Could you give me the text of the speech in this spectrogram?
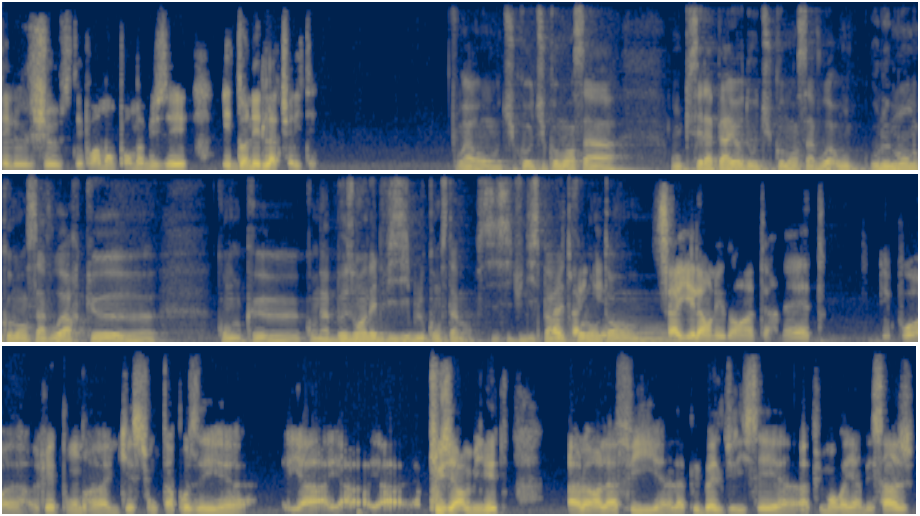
c'était le jeu, c'était vraiment pour m'amuser et donner de l'actualité. Ouais, tu, tu commences à. C'est la période où tu commences à voir, où, le monde commence à voir que. Euh, qu'on a besoin d'être visible constamment. Si, si tu disparais trop longtemps. Ça y est, là, on est dans Internet. Et pour euh, répondre à une question que tu as posée euh, il, y a, y a, y a, plusieurs minutes, alors la fille la plus belle du lycée a pu m'envoyer un message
